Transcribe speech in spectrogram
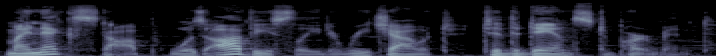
my next stop was obviously to reach out to the dance department.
